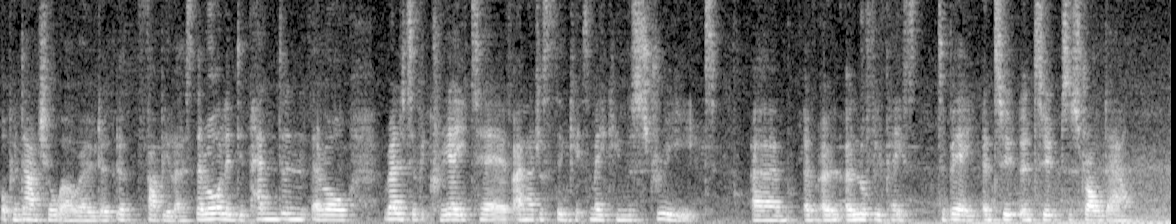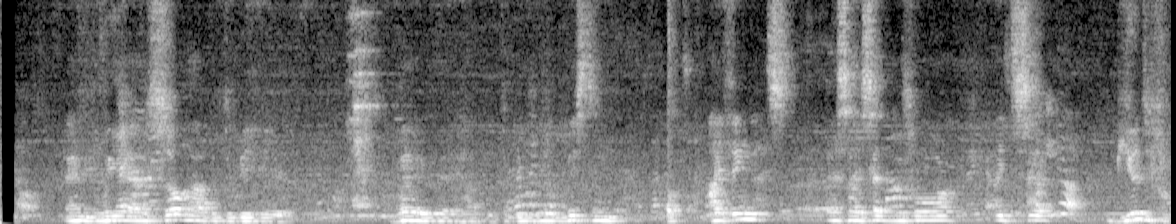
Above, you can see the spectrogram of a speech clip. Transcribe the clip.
up and down Chilwell Road are, are fabulous. They're all independent, they're all relatively creative, and I just think it's making the street um, a, a, a lovely place to be and to, and to, to stroll down. And we are so happy to be here. Very, very happy to be here. Listen, I think it's, as I said before, it's a beautiful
